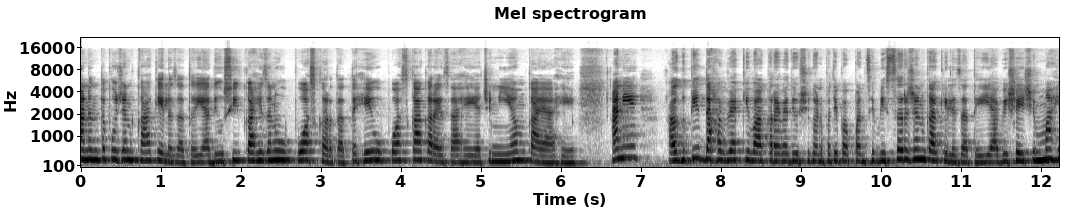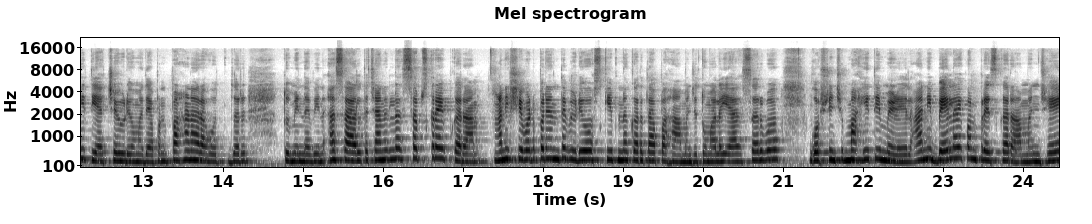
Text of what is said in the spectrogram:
अनंत पूजन का केलं जातं? या दिवशी काही जण उपवास करतात. तर हे उपवास का करायचा आहे? याचे नियम काय आहे? आणि अगदी दहाव्या किंवा अकराव्या दिवशी गणपती बाप्पांचे विसर्जन का केले जाते याविषयीची माहिती आजच्या व्हिडिओमध्ये आपण पाहणार आहोत. जर तुम्ही नवीन असाल तर चॅनलला सबस्क्राईब करा आणि शेवटपर्यंत व्हिडिओ स्किप न करता पहा. म्हणजे तुम्हाला या सर्व गोष्टींची माहिती मिळेल आणि बेल आयकॉन प्रेस करा. म्हणजे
